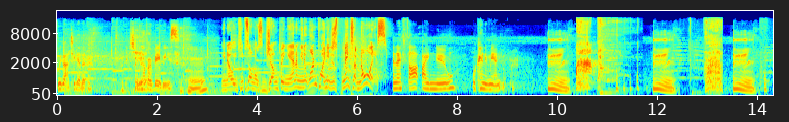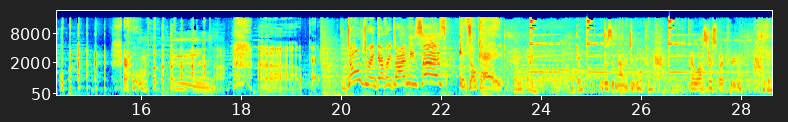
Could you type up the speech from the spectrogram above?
we got together, I can see have our babies. You know, he keeps almost jumping in. I mean, at one point, he just makes a noise. And I thought I knew what kind of man you were. Okay. Don't drink every time he says it's okay. Okay. Hey. Okay. Doesn't matter to me. I lost respect for you. Okay.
